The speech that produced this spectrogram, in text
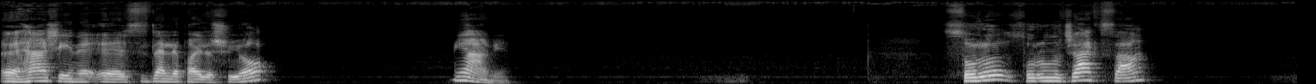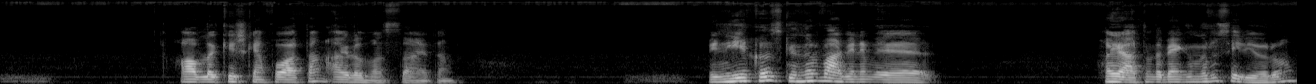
E, her şeyini e, sizlerle paylaşıyor. Yani. Soru sorulacaksa abla keşke Fuat'tan ayrılmasaydım. E niye kız? Günür var benim e, hayatımda. Ben Günür'ü seviyorum.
